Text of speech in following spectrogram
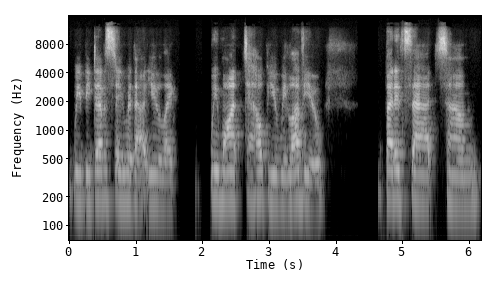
We'd be devastated without you. Like, we want to help you. We love you. But it's that um,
